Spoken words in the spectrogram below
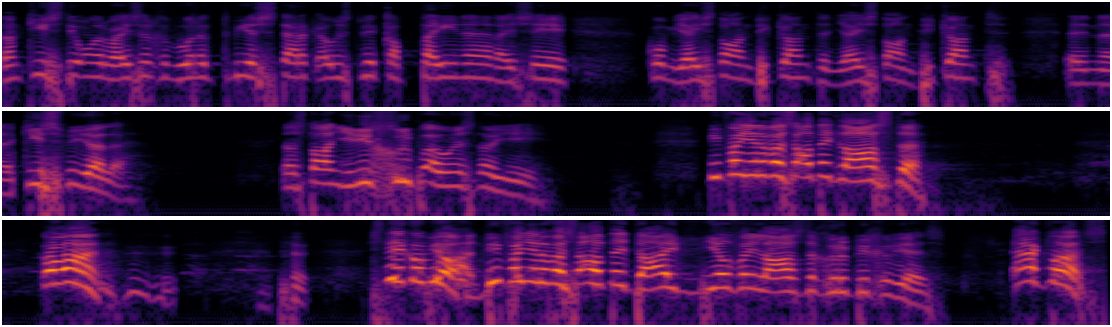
Dan kies die onderwyser gewoonlik twee sterk ouens, twee kapteine en hy sê kom jy staan die kant en jy staan die kant en uh, kies vir julle. Dan staan hierdie groep ouens nou hier. Wie van julle was altyd laaste? Kom aan. Steek op jou hand. Wie van julle was altyd daai deel van die laaste groepie gewees? Ek was.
